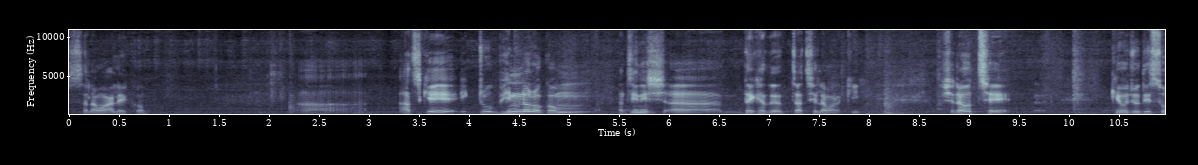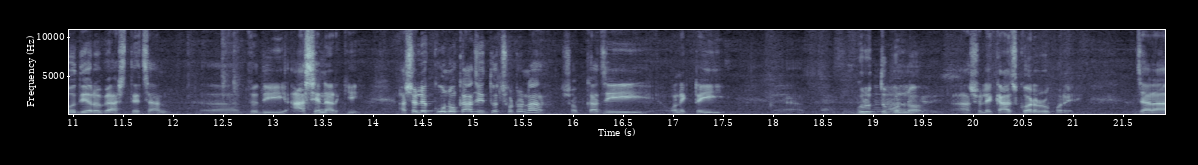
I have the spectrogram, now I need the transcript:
আসসালামু আলাইকুম। আজকে একটু ভিন্ন রকম জিনিস দেখাতে চাচ্ছিলাম আর কি। সেটা হচ্ছে, কেউ যদি সৌদি আরবে আসতে চান যদি আসেন আর কি, আসলে কোনো কাজই তো ছোট না, সব কাজই অনেকটাই গুরুত্বপূর্ণ আসলে কাজ করার উপরে। যারা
